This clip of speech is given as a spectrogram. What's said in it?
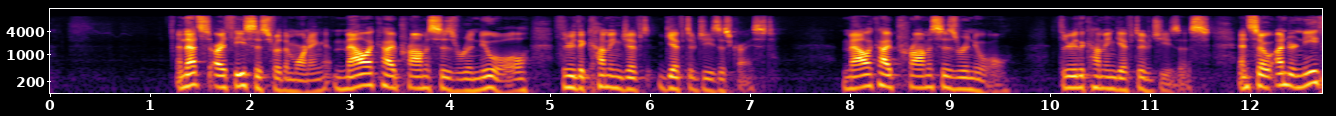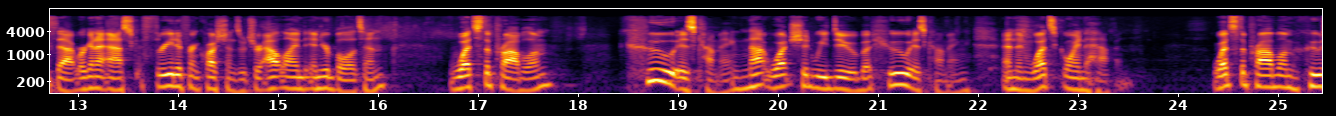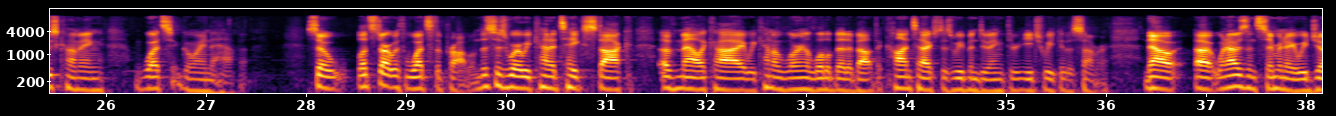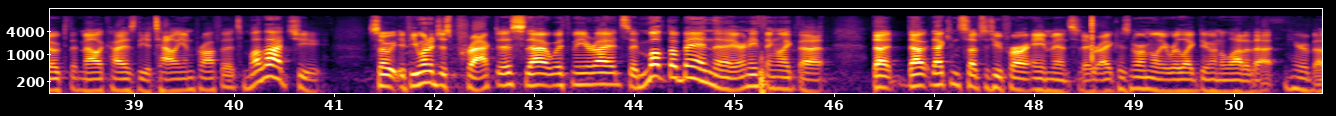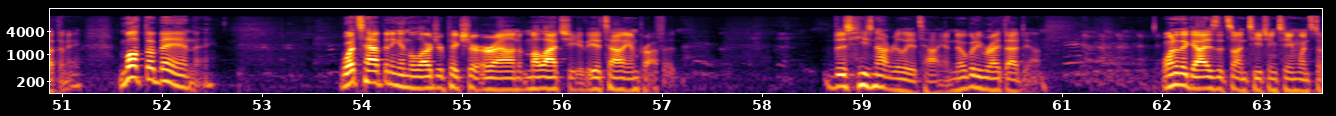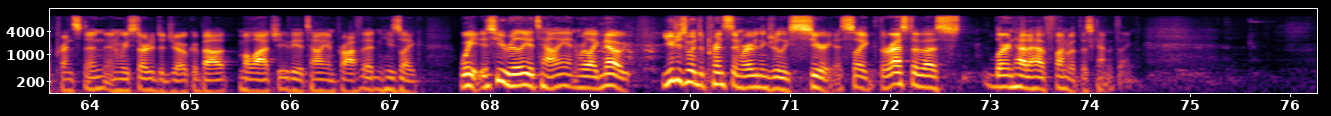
And that's our thesis for the morning. Malachi promises renewal through the coming gift, gift of Jesus Christ. Malachi promises renewal through the coming gift of Jesus. And so, underneath that, we're going to ask three different questions, which are outlined in your bulletin. What's the problem? Who is coming? Not what should we do, but who is coming? And then what's going to happen? What's the problem? Who's coming? What's going to happen? So let's start with what's the problem. This is where we kind of take stock of Malachi. We kind of learn a little bit about the context as we've been doing through each week of the summer. Now, uh, when I was in seminary, we joked that Malachi is the Italian prophet, Malachi. So if you want to just practice that with me, right? Say molto bene or anything like that. That, that, that can substitute for our amens today, right? Because normally we're like doing a lot of that here at Bethany. Molto bene. What's happening in the larger picture around Malachi, the Italian prophet? This, he's not really Italian. Nobody write that down. One of the guys that's on teaching team went to Princeton, and we started to joke about Malachi, the Italian prophet, and he's like, wait, is he really Italian? And we're like, no, you just went to Princeton where everything's really serious. Like, the rest of us learned how to have fun with this kind of thing.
